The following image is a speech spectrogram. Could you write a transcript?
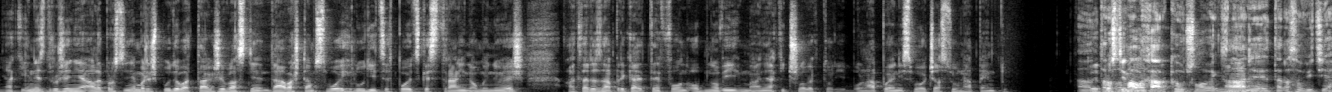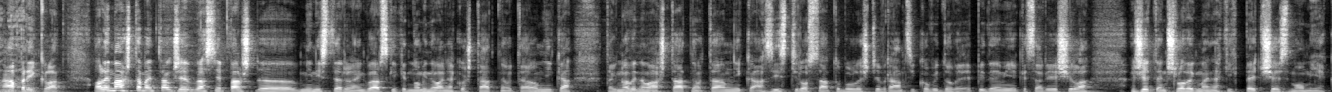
nejaké iné združenia, ale proste nemôžeš budovať tak, že vlastne dávaš tam svojich ľudí cez politické strany, nominuješ a teraz napríklad ten fond obnovy má nejaký človek, ktorý bol napojený svojho času na Pentu. To je proste Malchárkov človek z nádeje, teraz ho vytiahne. Napríklad. Ale máš tam aj tak, že vlastne pán e, minister Lengvarsky, keď nominoval nejakého štátneho tajomníka, tak nominoval štátneho tajomníka a zistilo sa, to bolo ešte v rámci covidovej epidémie, keď sa riešila, že ten človek má nejakých 5-6 momiek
